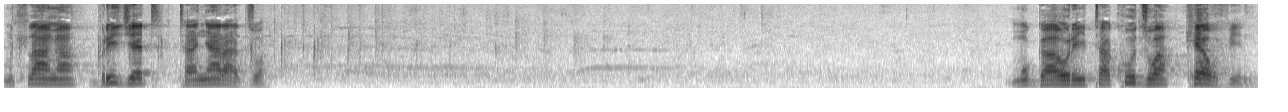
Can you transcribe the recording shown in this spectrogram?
Mhlanga Bridget Tanyaradzwa. Mugauri Takudzwa Kelvin.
